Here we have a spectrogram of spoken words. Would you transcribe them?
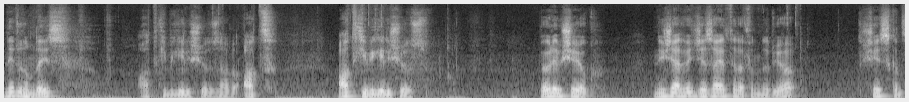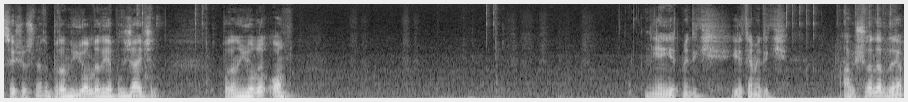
Ne durumdayız? At gibi gelişiyoruz abi. At. At gibi gelişiyoruz. Böyle bir şey yok. Nijer ve Cezayir tarafında diyor şey sıkıntısı yaşıyorsun diyor da buranın yolları yapılacağı için buranın yolu 10. Niye yetmedik? Yetemedik. Abi şuraları da yap.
